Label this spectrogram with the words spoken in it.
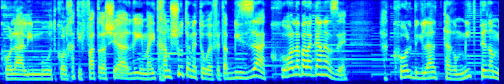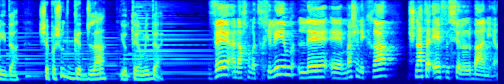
כל האלימות, כל חטיפת ראשי הערים, ההתחמשות המטורפת, הביזה, כל הבלגן הזה, הכל בגלל תרמית פירמידה שפשוט גדלה יותר מדי. ואנחנו מתחילים למה שנקרא שנת האפס של אלבניה.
